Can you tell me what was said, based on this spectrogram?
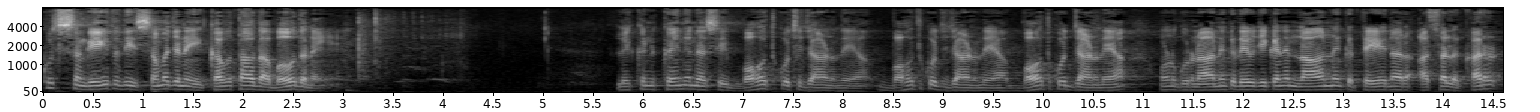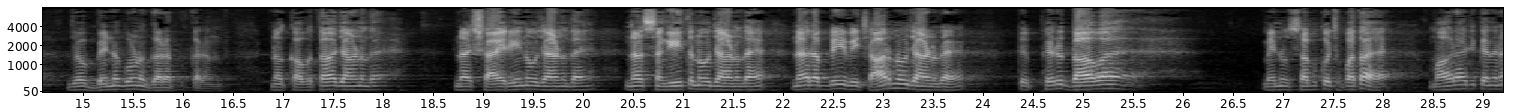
ਕੁਝ ਸੰਗੀਤ ਦੀ ਸਮਝ ਨਹੀਂ, ਕਵਿਤਾ ਦਾ ਬੋਧ ਨਹੀਂ। ਲੇਕਿਨ ਕਹਿੰਦੇ ਨੇ ਅਸੀਂ ਬਹੁਤ ਕੁਝ ਜਾਣਦੇ ਆ ਬਹੁਤ ਕੁਝ ਜਾਣਦੇ ਆ ਬਹੁਤ ਕੁਝ ਜਾਣਦੇ ਆ ਹੁਣ ਗੁਰੂ ਨਾਨਕ ਦੇਵ ਜੀ ਕਹਿੰਦੇ, ਨਾਨਕ ਤੇ ਨਰ ਅਸਲ ਖਰ, ਜੋ ਬਿਨ ਗੁਣ ਗਰਤ ਕਰਨ। ਨਾ ਕਵਿਤਾ ਜਾਣਦਾ ਨਾ ਸ਼ਾਇਰੀ ਨੂੰ ਜਾਣਦਾ ਨਾ ਸੰਗੀਤ ਨੂੰ ਜਾਣਦਾ ਨਾ ਰੱਬੀ ਵਿਚਾਰ ਨੂੰ ਜਾਣਦਾ ਤੇ ਫਿਰ ਦਾਵਾ ਮੈਨੂੰ ਸਭ ਕੁਝ ਪਤਾ ਹੈ ਮਹਾਰਾਜ ਕਹਿੰਦੇ ਨੇ,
